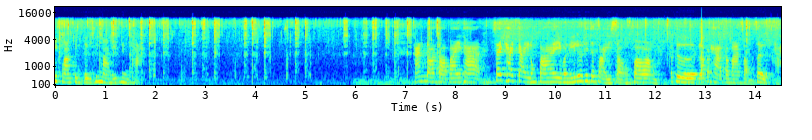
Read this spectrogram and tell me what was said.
มีความตึงๆขึ้นมานิดนึงค่ะ ขั้นตอนต่อไปค่ะ ใส่ไข่ไก่ลงไป วันนี้เลือกที่จะใส่2ฟอง ก็คือรับประทานประมาณ2เสิร์ฟค่ะ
